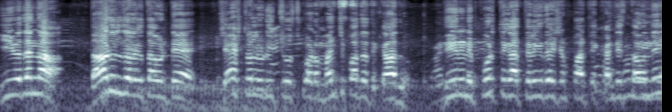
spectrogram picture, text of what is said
ఈ విధంగా దాడులు జరుగుతూ ఉంటే చేష్టలుడి చూసుకోవడం మంచి పద్ధతి కాదు దీనిని పూర్తిగా తెలుగుదేశం పార్టీ ఖండిస్తా ఉంది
